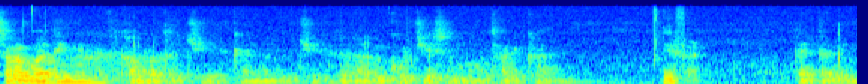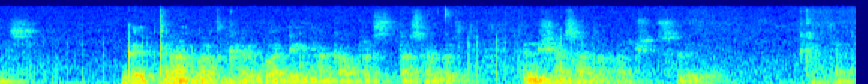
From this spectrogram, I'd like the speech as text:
ስለ ጓደኝነት ከአባቶች ከእናቶች ከትላልቆች የሰማው ታሪክ አለ? ይፈር ገጠመኝስ? ምናልባት ከጓደኛ ጋር አብረህ ስታሳልፍ ትንሽ ያሳለፋችሁት ከፍ ያለ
